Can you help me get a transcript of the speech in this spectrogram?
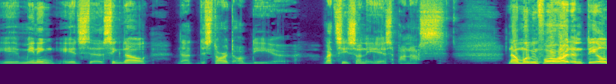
eh, meaning it's a signal that the start of the uh, wet season is upon us. Now, moving forward until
